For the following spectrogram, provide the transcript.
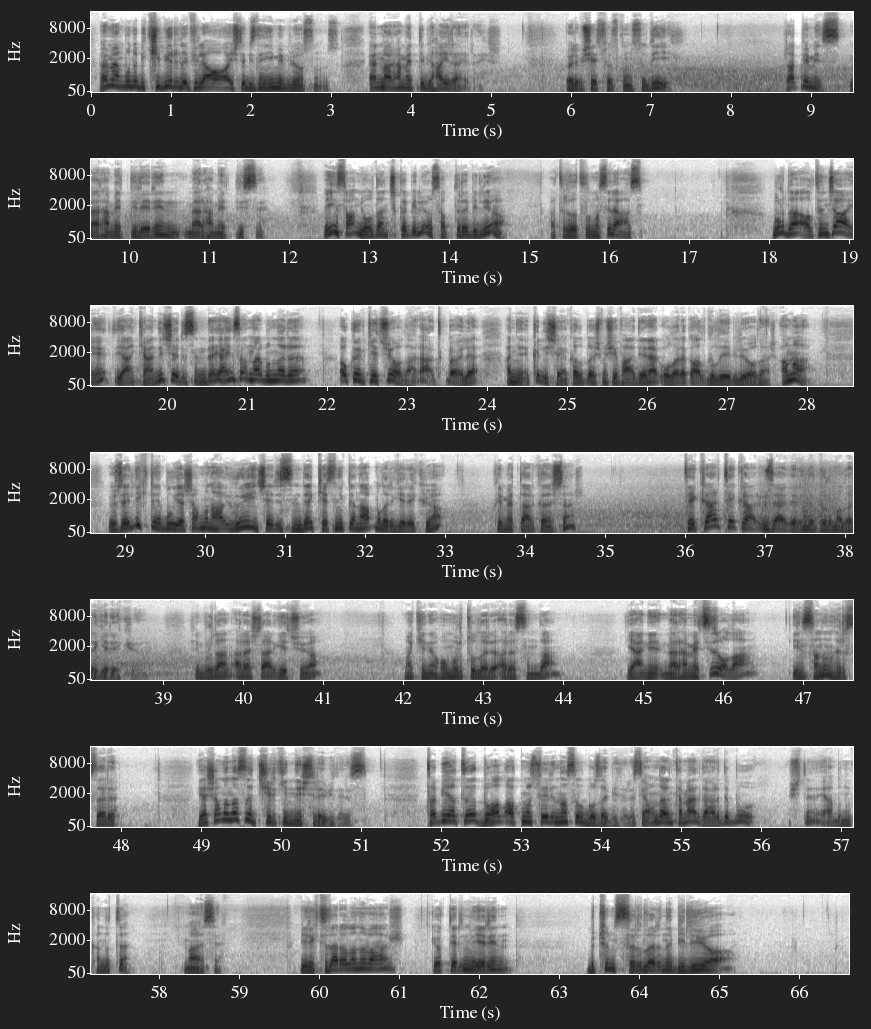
Hemen bunu bir kibirle filan "Aa, işte bizden iyi mi biliyorsunuz? En merhametli bir hayır hayır hayır. Böyle bir şey söz konusu değil. Rabbimiz merhametlilerin merhametlisi. Ve insan yoldan çıkabiliyor, saptırabiliyor. Hatırlatılması lazım. Burada 6. ayet yani kendi içerisinde ya insanlar bunları okuyup geçiyorlar. Artık böyle hani klişe, kalıplaşmış ifadeler olarak algılayabiliyorlar. Ama özellikle bu yaşamın hayhuyu içerisinde kesinlikle ne yapmaları gerekiyor? Kıymetli arkadaşlar, tekrar tekrar üzerlerinde durmaları gerekiyor. Şimdi buradan araçlar geçiyor. Makine homurtuları arasından. Yani merhametsiz olan insanın hırsları. Yaşamı nasıl çirkinleştirebiliriz? Tabiatı, doğal atmosferi nasıl bozabiliriz? Yani onların temel derdi bu. İşte ya yani bunun kanıtı maalesef. Bir iktidar alanı var. Göklerin ve yerin bütün sırlarını biliyor.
